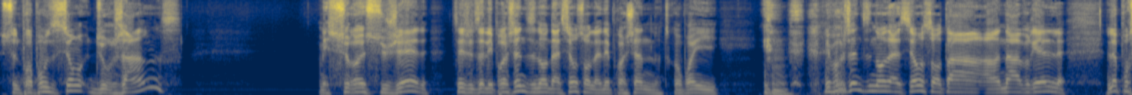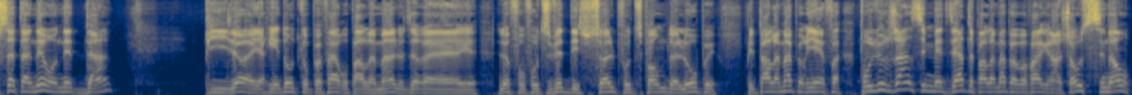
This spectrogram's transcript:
c'est une proposition d'urgence, mais sur un sujet, tu sais, je veux dire, les prochaines inondations sont l'année prochaine, là, tu comprends? Ils- les prochaines inondations sont en, en avril. Là, pour cette année, on est dedans. Puis là, il n'y a rien d'autre qu'on peut faire au Parlement. Là, dire, euh, là faut, faut tu vides des sous-sols, faut tu pompes de l'eau. Puis, le Parlement peut rien faire. Pour l'urgence immédiate, le Parlement peut pas faire grand-chose. Sinon,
